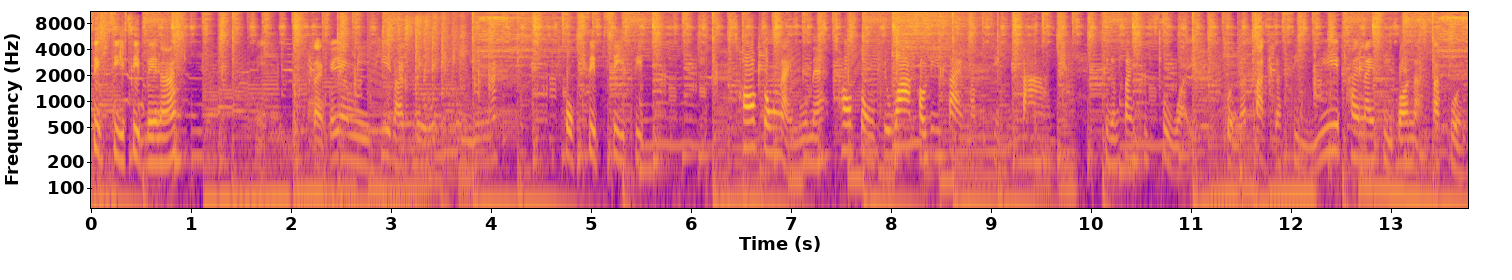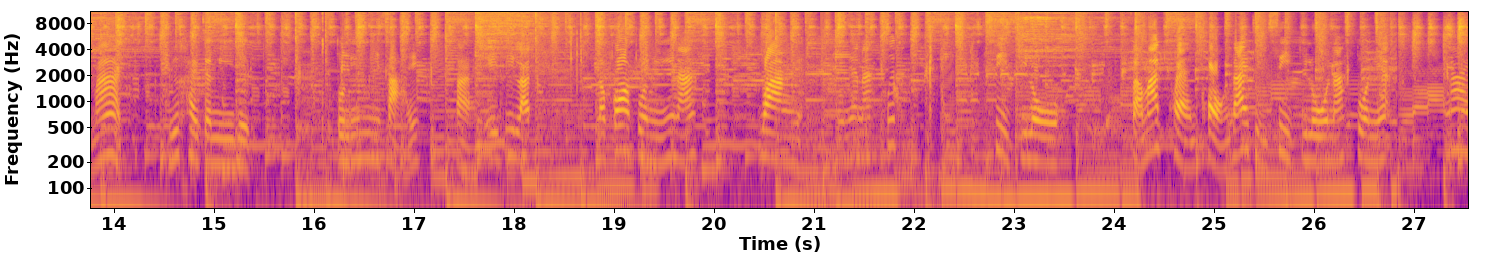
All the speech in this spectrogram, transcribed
60 40 เลยนะนี่แต่ก็ยังมีที่รัดเบลต์ตรงนี้นะ 60 40 ชอบตรงไหนรู้ไหมชอบตรงที่ว่าเขาดีไซน์มาเป็นสีน้ำตาลสีน้ำตาลคือสวยสวยแล้วตัดกับสีภายในสีบอลอะตัดสวยมาก หรือใครจะมีเด็ก ตัวนี้มีสายสายเอที่รัด แล้วก็ตัวนี้นะ วางเนี่ยตัวเนี้ยนะปึ๊บ4กิโล สามารถแขวนของได้ถึง 4 กิโลนะ ตัวเนี้ยง่าย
